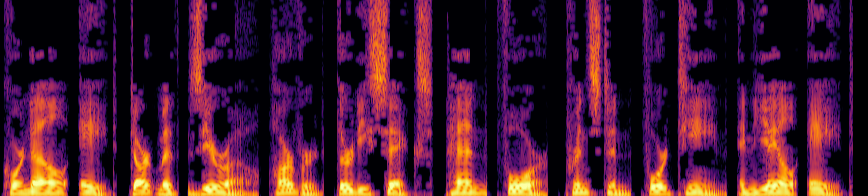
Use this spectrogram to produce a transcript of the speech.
Cornell, 8, Dartmouth, 0, Harvard, 36, Penn, 4, Princeton, 14, and Yale, 8.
